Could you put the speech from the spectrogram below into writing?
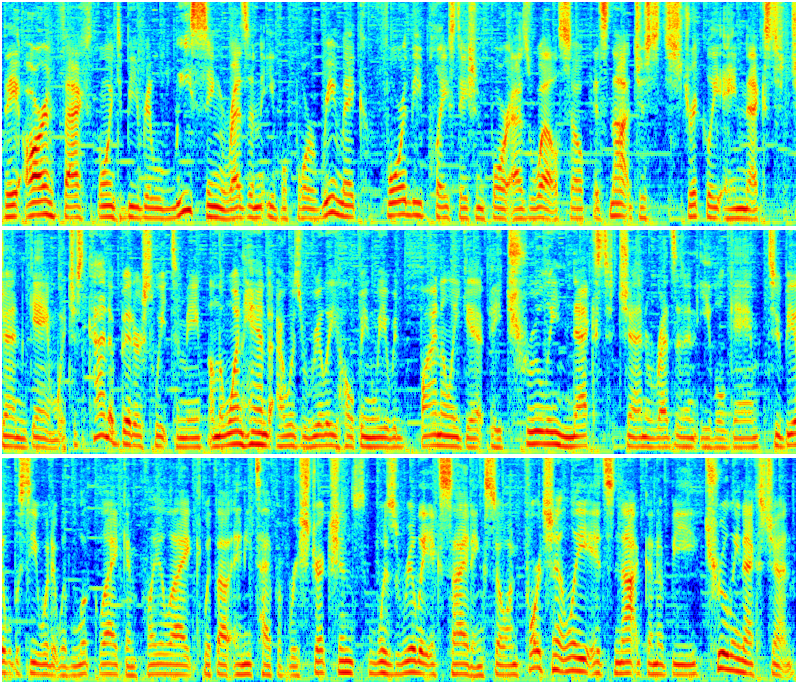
they are in fact going to be releasing Resident Evil 4 Remake for the PlayStation 4 as well, so it's not just strictly a next gen game, which is kind of bittersweet to me. On the one hand, I was really hoping we would finally get a truly next gen Resident Evil game to be able to see what it would look like play like without any type of restrictions was really exciting. So unfortunately, it's not going to be truly next gen.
